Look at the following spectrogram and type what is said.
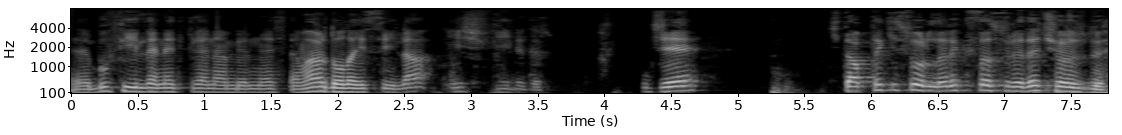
E, bu fiilden etkilenen bir nesne var. Dolayısıyla iş fiilidir. C. Kitaptaki soruları kısa sürede çözdü.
